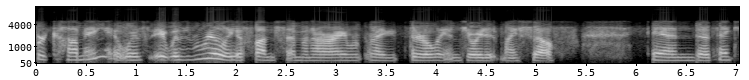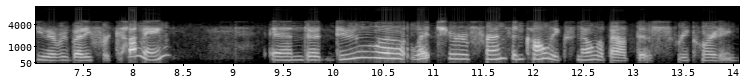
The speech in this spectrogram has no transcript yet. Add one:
for coming. It was, it was really a fun seminar. I, I thoroughly enjoyed it myself. And uh, thank you everybody for coming. And uh, do uh, let your friends and colleagues know about this recording.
